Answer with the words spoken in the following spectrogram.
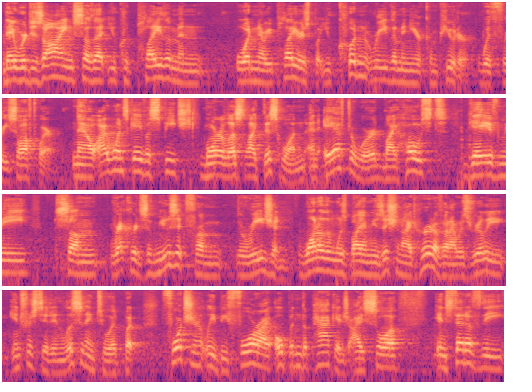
They were designed so that you could play them in ordinary players, but you couldn't read them in your computer with free software. Now, I once gave a speech more or less like this one, and afterward, my host gave me some records of music from the region. One of them was by a musician I'd heard of, and I was really interested in listening to it. But fortunately, before I opened the package, I saw instead of the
